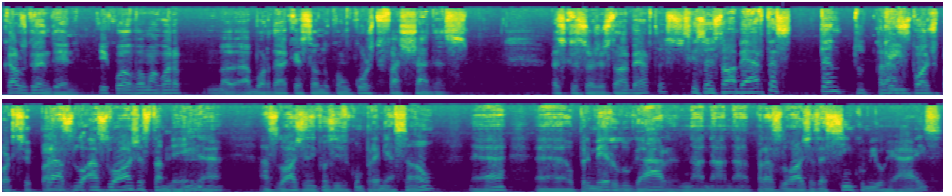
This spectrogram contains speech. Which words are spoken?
Carlos Grandene, e qual, vamos agora abordar a questão do concurso de fachadas. As inscrições já estão abertas? As inscrições estão abertas, tanto para. Quem pode participar? Para as, as, lojas também, uhum. né? As lojas, inclusive, com premiação. Né? É, o primeiro lugar para as lojas é cinco mil reais.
